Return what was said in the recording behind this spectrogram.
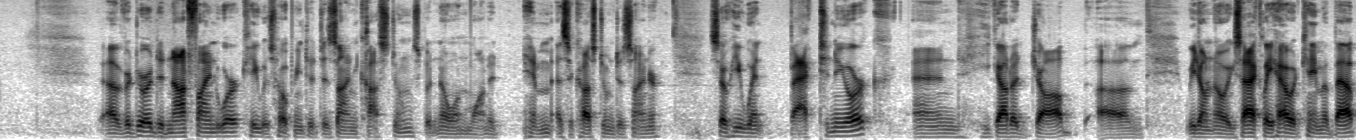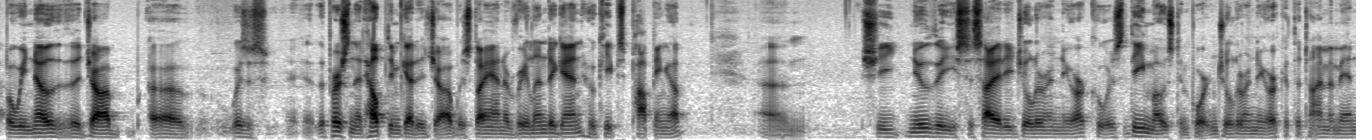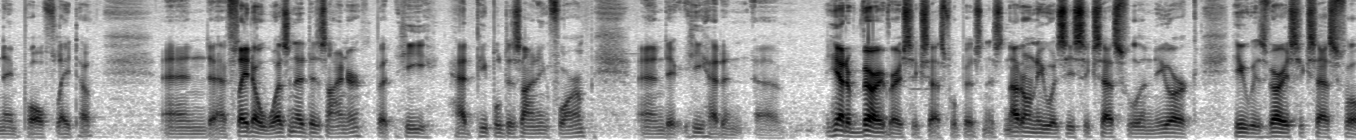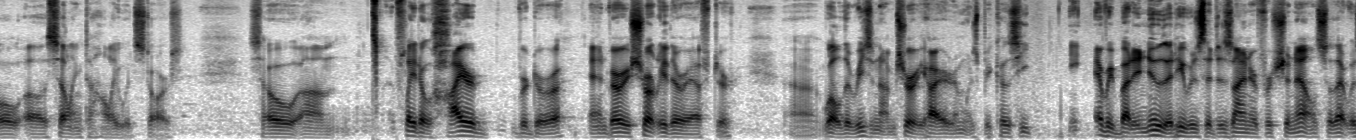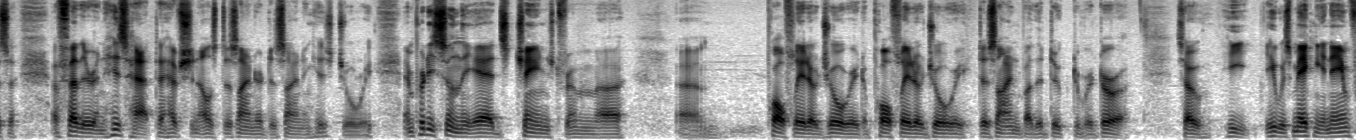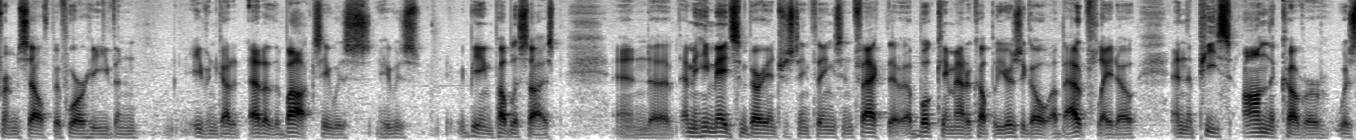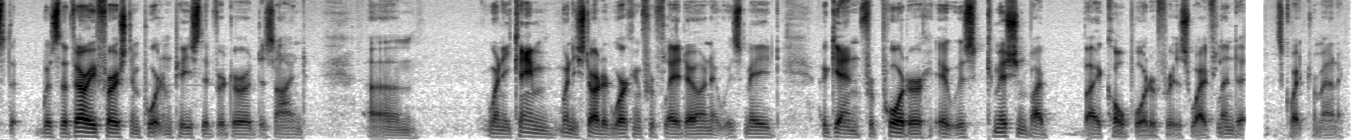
Uh, Verdura did not find work. He was hoping to design costumes, but no one wanted him as a costume designer. So he went back to New York and he got a job. Um, we don't know exactly how it came about, but we know that the job uh, was, the person that helped him get a job was Diana Vreeland again, who keeps popping up. Um, she knew the society jeweler in New York, who was the most important jeweler in New York at the time, a man named Paul Flato. And uh, Flato wasn't a designer, but he had people designing for him, and it, he had an uh, he had a very, very successful business. Not only was he successful in New York, he was very successful uh, selling to Hollywood stars. So um, Flato hired Verdura, and very shortly thereafter, uh, well, the reason I'm sure he hired him was because he, everybody knew that he was the designer for Chanel, so that was a, a, feather in his hat to have Chanel's designer designing his jewelry. And pretty soon the ads changed from uh, um, Paul Flato jewelry to Paul Flato jewelry designed by the Duke de Verdura. So he, he was making a name for himself before he even, even got it out of the box. He was, he was being publicized. And uh, I mean, he made some very interesting things. In fact, a book came out a couple years ago about Flato, and the piece on the cover was the, was the very first important piece that Verdura designed um, when he came, when he started working for Flato, and it was made again for Porter. It was commissioned by, by Cole Porter for his wife Linda. It's quite dramatic.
